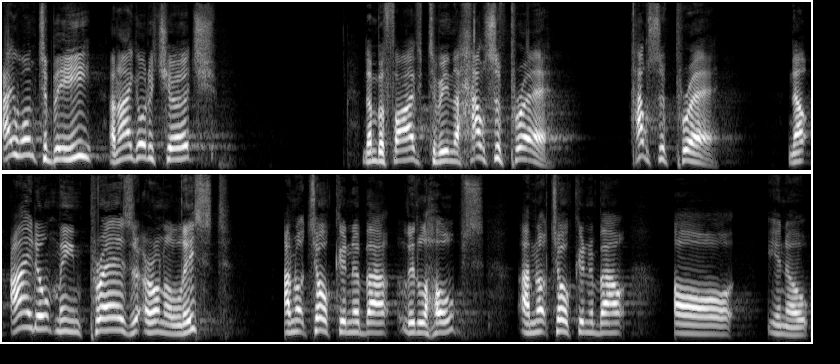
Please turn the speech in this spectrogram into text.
I want to be, and I go to church, number five, to be in the house of prayer. House of prayer. Now, I don't mean prayers that are on a list. I'm not talking about little hopes. I'm not talking about, oh, you know,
